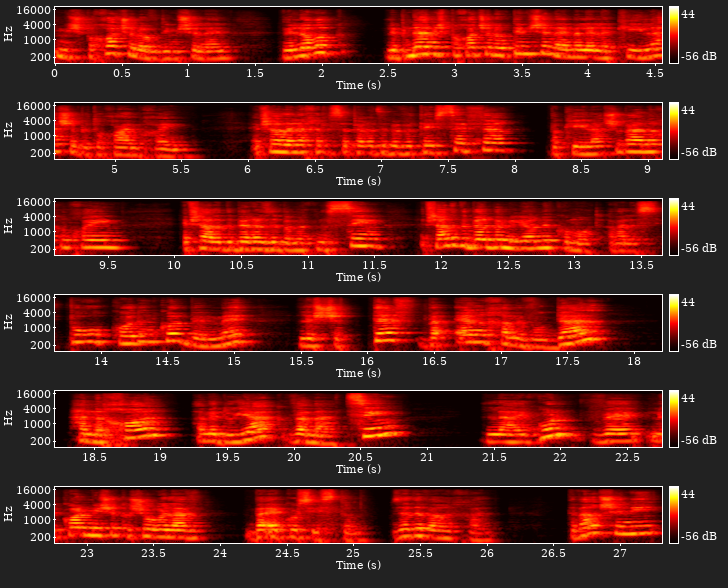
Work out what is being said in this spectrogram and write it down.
המשפחות של העובדים שלהם, ולא רק לבני המשפחות של העובדים שלהם, אלא לקהילה שבתוכה הם חיים. אפשר ללכת לספר את זה בבתי ספר, בקהילה שבה אנחנו חיים, אפשר לדבר על זה במתנסים, אפשר לדבר במיליון מקומות, אבל הסיפור הוא קודם כל באמת לשתף בערך המבודל, הנכון, המדויק והמעצים לארגון ולכל מי שקשור אליו באקוסיסטם. זה דבר אחד. דבר שני,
